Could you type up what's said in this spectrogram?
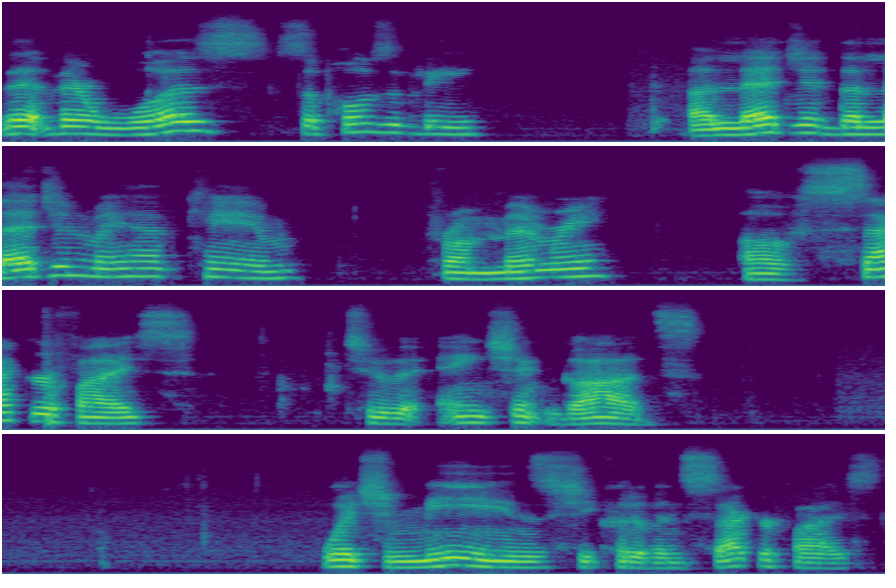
that there was supposedly a legend. The legend may have came from memory of sacrifice to the ancient gods, which means she could have been sacrificed.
